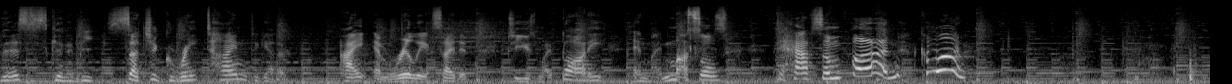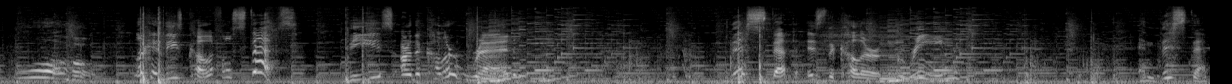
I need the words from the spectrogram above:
This is gonna be such a great time together. I am really excited to use my body and my muscles to have some fun. Come on! Whoa! Look at these colorful steps. These are the color red. This step is the color green. And this step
